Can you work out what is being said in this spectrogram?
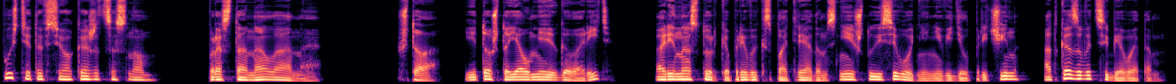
Пусть это все окажется сном», – простонала она. «Что, и то, что я умею говорить?» Ари настолько привык спать рядом с ней, что и сегодня не видел причин отказывать себе в этом.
